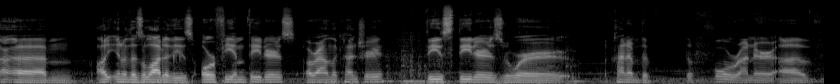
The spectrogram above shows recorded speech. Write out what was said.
um, you know there's a lot of these orpheum theaters around the country. These theaters were kind of the the forerunner of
